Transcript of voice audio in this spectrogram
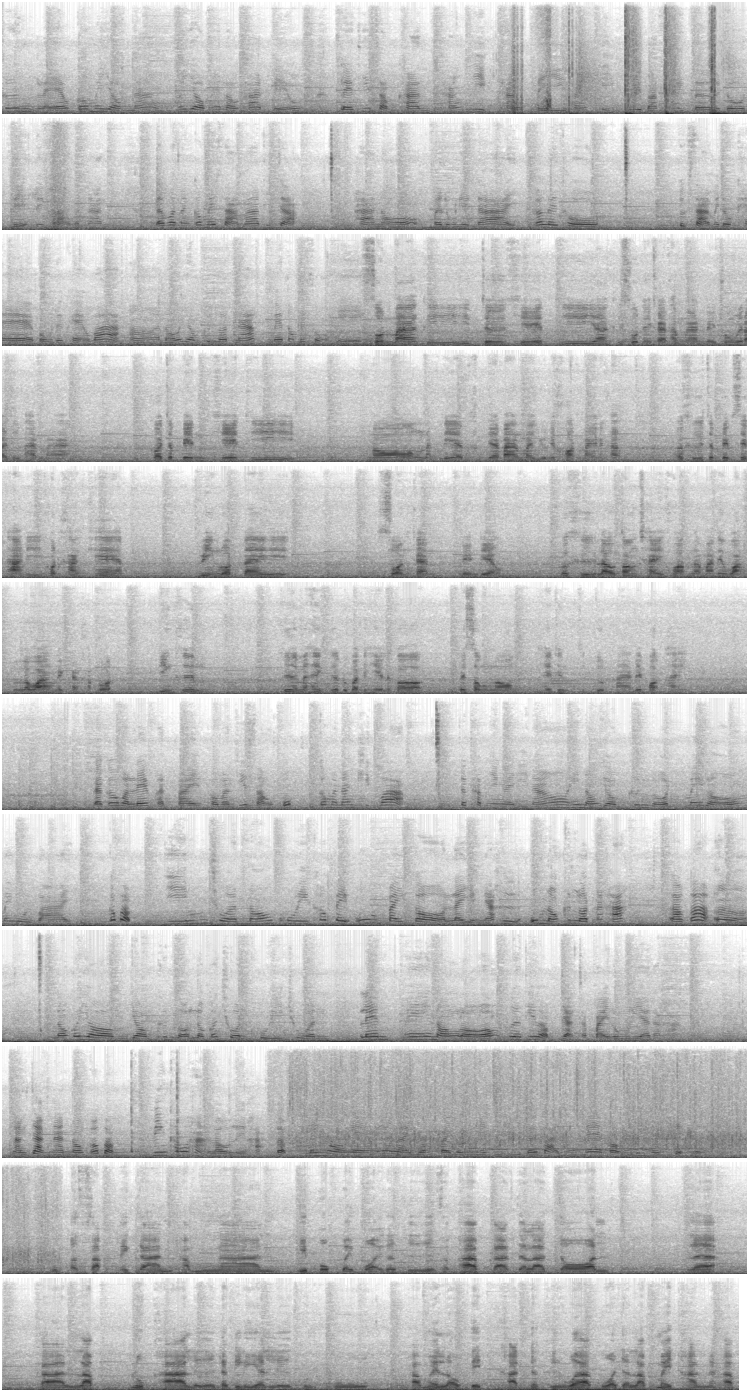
ขึ้นแล้วก็ไม่ยอมนั่ง ไม่ยอมให้เราคาดเบลและที่สำคัญทั้งหยิกทั้งตีทั้งถีบที่บัตมิเตอร์โดนเละเลยค่ะวันนั้น แล้ววันนั้นก็ไม่สามารถที่จะพาน้องไปโรงเรียนได้ ก็เลยโทรปรึกษาเมโดแคร์บอกเมโดแคร์ว่าเออน้องไม่ยอมขึ้นรถนะแม่ต้องไปส่งเอง ส่วนมากที่เจอเคสที่ยากที่สุดในการทำงานในช่วงเวลาที่ผ่านมา ก็จะเป็นเคสที่น้องนักเรียนย้ายบ้านมาอยู่ในคอร์ดใหม่นะครับ ก็คือจะเป็นเส้นทางที่ค่อนข้างแคบ วิ่งรถได้สวนกันเลนเดียว ก็คือเราต้องใช้ความระมัดระวังระวังในการขับรถยิ่งขึ้น เพื่อไม่ให้เกิดอุบัติเหตุแล้วก็ไปส่งน้องให้ถึงจุดหมายได้ปลอดภัย แล้วก็วันแรกผ่านไป พอวันที่สองปุ๊บก็มานั่งคิดว่า จะทำยังไงดีนะให้น้องยอมขึ้นรถไม่ร้องไม่โวยวาย ก็แบบยิ้มชวนน้องคุยเข้าไปอุ้มไปก่อนอะไรอย่างเงี้ยคือ อุ้มน้องขึ้นรถนะคะ เราก็เออน้องก็ยอมยอมขึ้นรถเราก็ชวนคุยชวนเล่นไม่ให้น้องร้องเพื่อที่แบบอยากจะไปโรงเรียนนะคะ หลังจากนั้นน้องก็แบบวิ่งเข้าหาเราเลยค่ะ แบบไม่งอแงไม่อะไรยอมไปโรงเรียนดีๆบายบายคุณแม่ตอนขึ้นรถเสร็จเลยอุปสรรคในการทำงานที่พบบ่อยๆ ก็คือสภาพการจราจร และการรับลูกค้าหรือนักเรียนหรือคุณครู ทำให้เราติดขัดก็คือว่ากลัวจะรับไม่ทันนะครับ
